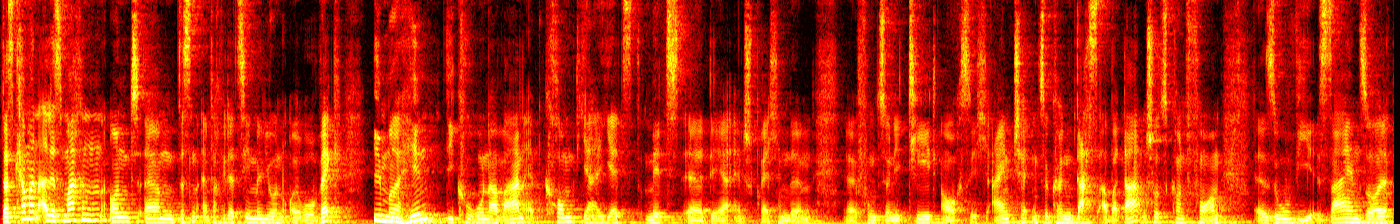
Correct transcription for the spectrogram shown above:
Das kann man alles machen und ähm, das sind einfach wieder 10 Millionen Euro weg. Immerhin, die Corona-Warn-App kommt ja jetzt mit äh, der entsprechenden äh, Funktionalität auch sich einchecken zu können, das aber datenschutzkonform, äh, so wie es sein soll.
